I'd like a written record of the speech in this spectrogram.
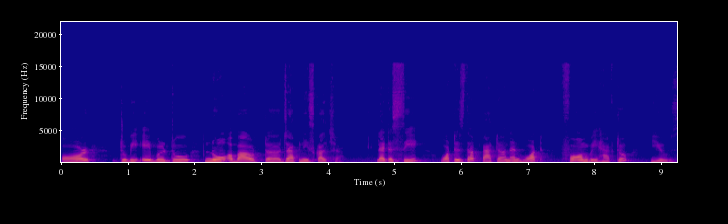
or to be able to know about uh, Japanese culture? Let us see what is the pattern and what form we have to use.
